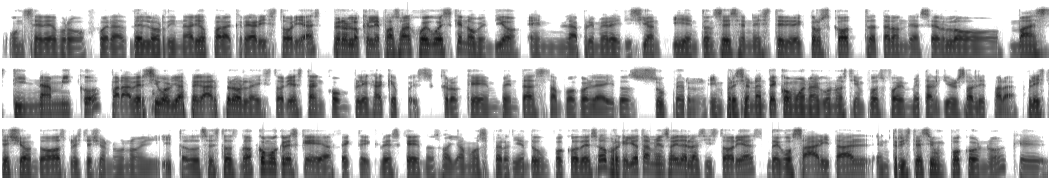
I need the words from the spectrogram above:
un cerebro fuera del ordinario para crear historias, pero lo que le pasó al juego es que no vendió en la primera edición y entonces en este director Scott trataron de hacerlo más dinámico para ver si volvía a pegar, pero la historia es tan compleja que pues creo que en ventas tampoco le ha ido súper impresionante como en algunos tiempos fue Metal Gear Solid para PlayStation 2, PlayStation 1 y, todos estos, ¿no? ¿Cómo crees que afecte? ¿Crees que nos vayamos perdiendo un poco de eso? Porque yo también soy de las historias de gozar y tal, entristece un poco, ¿no? Que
